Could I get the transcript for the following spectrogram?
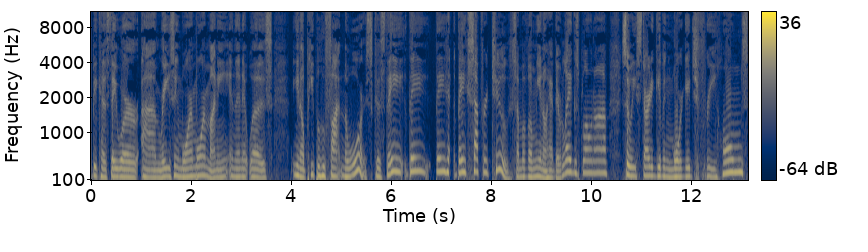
because they were um, raising more and more money, and then it was you know people who fought in the wars because they they they they suffered too some of them you know had their legs blown off so he started giving mortgage free homes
